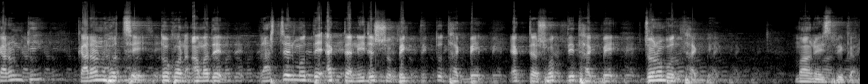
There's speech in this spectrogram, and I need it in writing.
কারণ কি? কারণ হচ্ছে তখন আমাদের রাষ্ট্রের মধ্যে একটা নিজস্ব ব্যক্তিত্ব থাকবে, একটা শক্তি থাকবে, জনবল থাকবে। মাননীয় স্পিকার,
